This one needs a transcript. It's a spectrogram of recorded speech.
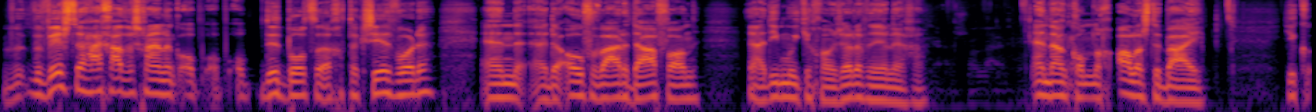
We, we wisten, hij gaat waarschijnlijk op, op, op dit bod eh, getaxeerd worden. En eh, de overwaarde daarvan, ja, die moet je gewoon zelf neerleggen. En dan komt nog alles erbij. Je,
